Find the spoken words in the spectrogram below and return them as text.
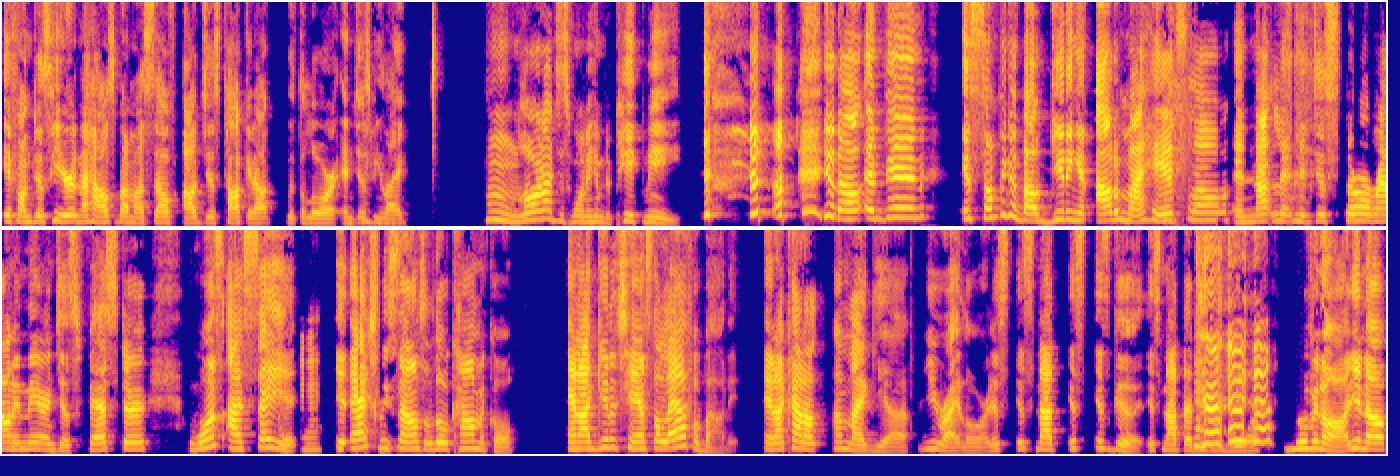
if I'm just here in the house by myself, I'll just talk it out with the Lord and just mm-hmm. be like, hmm, Lord, I just wanted him to pick me. you know, and then it's something about getting it out of my head, Sloan, and not letting it just stir around in there and just fester. Once I say it, mm-hmm. it actually sounds a little comical and I get a chance to laugh about it and I kind of I'm like, yeah, you're right, Lord. It's it's not it's it's good. It's not that big of a deal. Moving on, you know.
